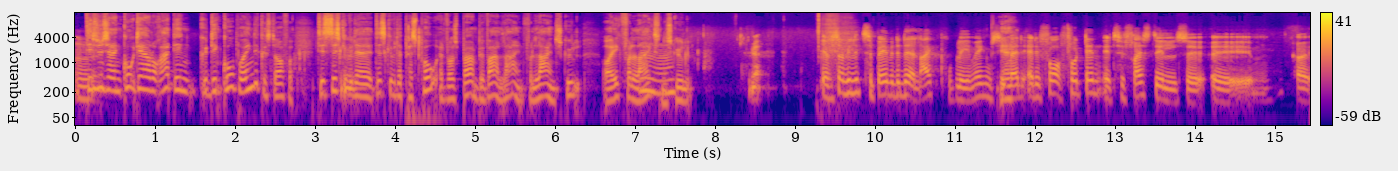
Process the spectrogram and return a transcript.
Mm. Det synes jeg er en god, det har du ret, det er en, det er en god pointe, Kristoffer. Det, det, skal vi da, det skal vi da passe på, at vores børn bevarer lejen for lejens skyld, og ikke for likesens mm. skyld. Ja. Ja, så er vi lidt tilbage ved det der like-problem. Ikke? ja. er, det, er det for at få den et tilfredsstillelse, øh, og,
